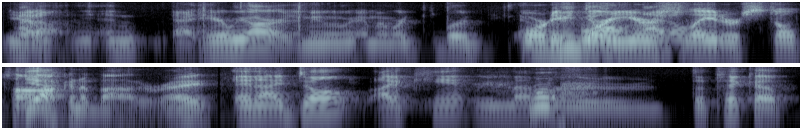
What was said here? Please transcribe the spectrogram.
You I know, don't, and uh, here we are. I mean, we're, I mean, we're, we're 44 don't- years later, still Yeah. talking about it, right? and I don't, I can't remember the pickup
